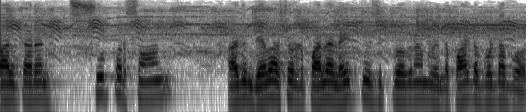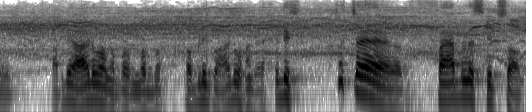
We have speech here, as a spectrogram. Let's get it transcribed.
பால்காரன். சூப்பர் சாங் அதுவும் தேவாசரோட பல லைட் மியூசிக் ப்ரோக்ராமில் இந்த பாட்டை போட்டால் போதும். அப்படியே ஆடுவாங்க பப்ளிக் ஆடுவாங்க. It is such a fabulous hit song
